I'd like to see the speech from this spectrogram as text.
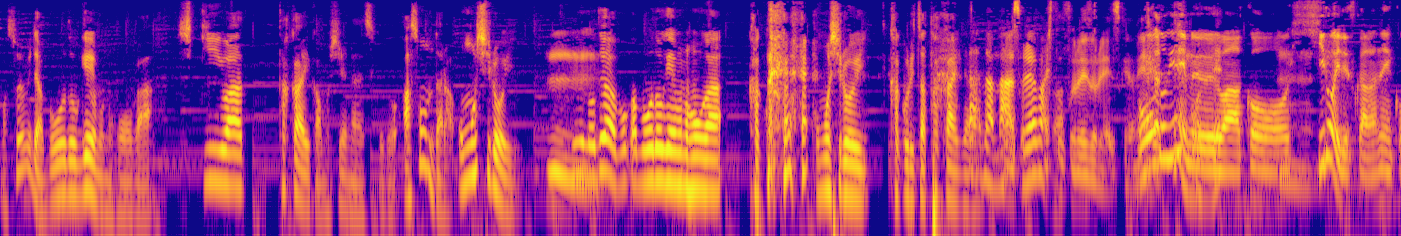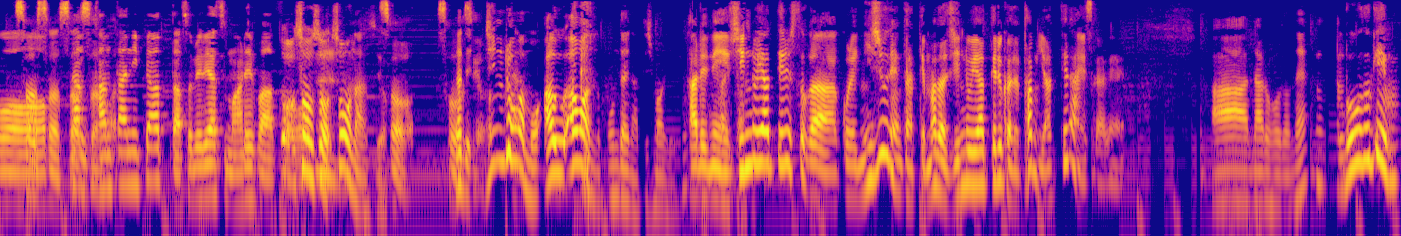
まあ、そういう意味ではボードゲームの方が、敷居は高いかもしれないですけど、遊んだら面白いってうん。いうのでは僕はボードゲームの方が確面白い確率は高いんじゃないまあまあまあ、それはまあ人それぞれですけどボね。ードゲームはこう、うん。広いですからね、こう、そうそうそうそう。なんか簡単にピャッと遊べるやつもあれば、こそうそうそう、うん。そうなんですよ。そう。そうだってですよ。人狼がもう合う合わんの問題になってしまうよ。あれね、人狼やってる人が、これ20年経ってまだ人狼やってるから多分やってないですからね。ああ、なるほどね。ボードゲーム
